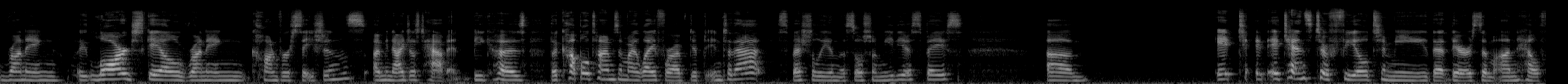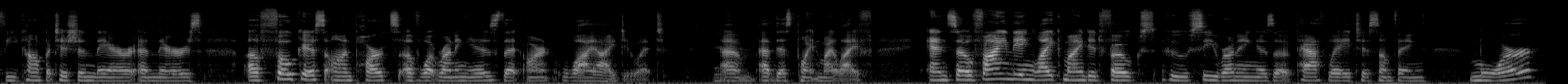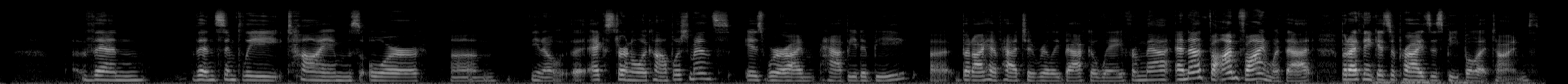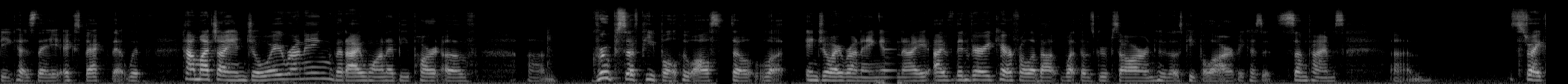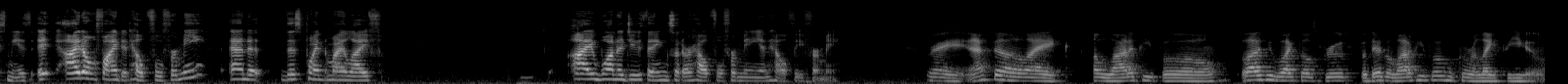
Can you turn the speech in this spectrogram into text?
running large scale running conversations. I mean i just haven't because the couple times in my life where i've dipped into that especially in the social media space um, it, it, it tends to feel to me that there's some unhealthy competition there and there's a focus on parts of what running is that aren't why i do it yeah. um, at this point in my life and so finding like-minded folks who see running as a pathway to something more than than simply times or um, you know external accomplishments is where I'm happy to be. Uh, but I have had to really back away from that, and that, I'm fine with that. But I think it surprises people at times because they expect that with how much I enjoy running, that I want to be part of. Um, groups of people who also enjoy running and I, i've been very careful about what those groups are and who those people are because it sometimes um, strikes me as it, i don't find it helpful for me and at this point in my life i want to do things that are helpful for me and healthy for me. Right and i feel like a lot of people a lot of people like those groups but there's a lot of people who can relate to you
